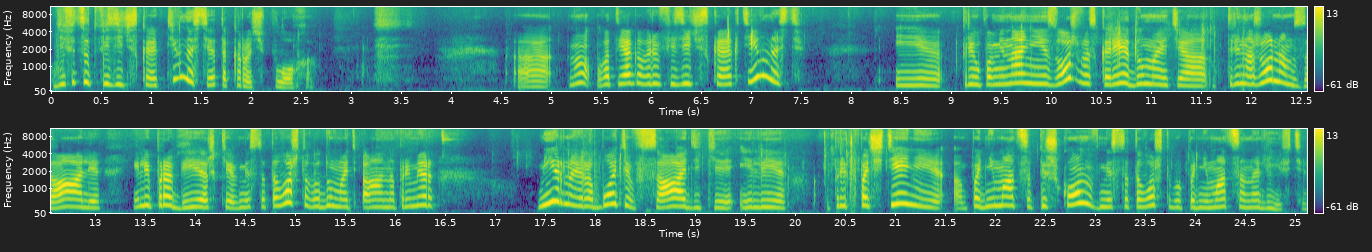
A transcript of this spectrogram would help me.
дефицит физической активности – это, короче, плохо. А, ну, вот я говорю физическая активность, и при упоминании ЗОЖ вы скорее думаете о тренажерном зале или пробежке, вместо того, чтобы думать о, например, мирной работе в садике или предпочтении а, подниматься пешком вместо того, чтобы подниматься на лифте.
